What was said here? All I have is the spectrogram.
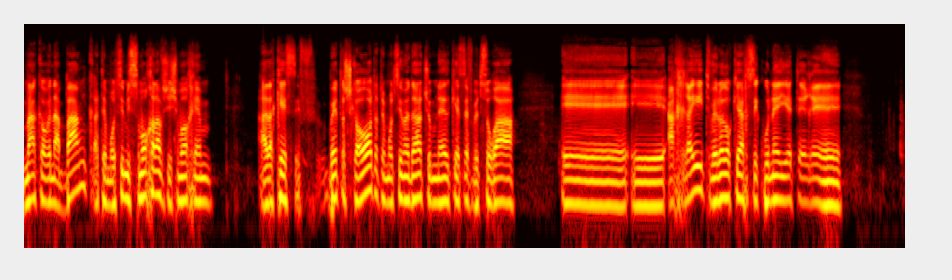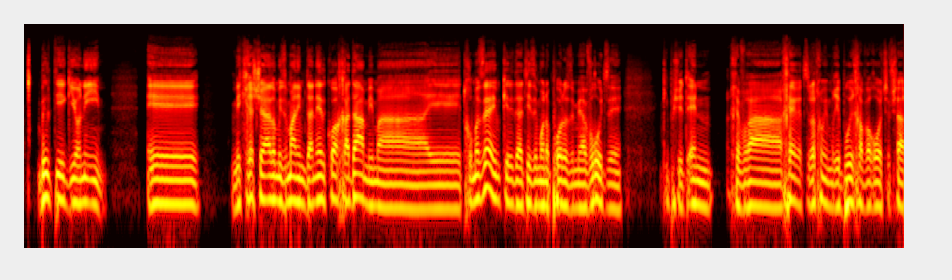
מה הכוונה? בנק, אתם רוצים לסמוך עליו שישמור לכם על הכסף. בית השקעות, אתם רוצים לדעת שהוא מנהל כסף בצורה אה, אה, אחראית ולא לוקח סיכוני יתר אה, בלתי הגיוניים. אה, מקרה שהיה לא מזמן עם דניאל כוח אדם, עם התחום הזה, אם כי לדעתי זה מונופול אז הם יעברו את זה, כי פשוט אין חברה אחרת, זה לא תחום עם ריבוי חברות שאפשר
